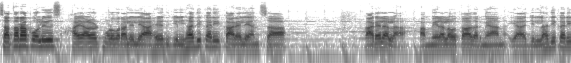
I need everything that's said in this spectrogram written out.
सातारा पोलीस हाय अलर्ट मोडवर आलेले आहेत. जिल्हाधिकारी कार्यालयांचा कार्यालयाला हा मेल आला होता. दरम्यान या जिल्हाधिकारी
